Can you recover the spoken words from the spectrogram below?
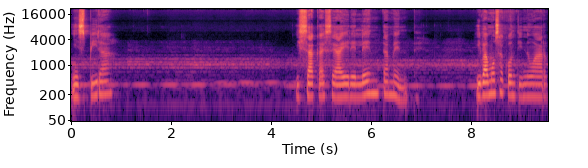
Inspira y saca ese aire lentamente y vamos a continuar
